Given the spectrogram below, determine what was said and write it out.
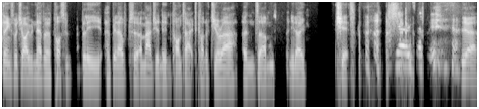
things which I would never possibly have been able to imagine in contact kind of Duras and um, you know shit. yeah, exactly. yeah,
